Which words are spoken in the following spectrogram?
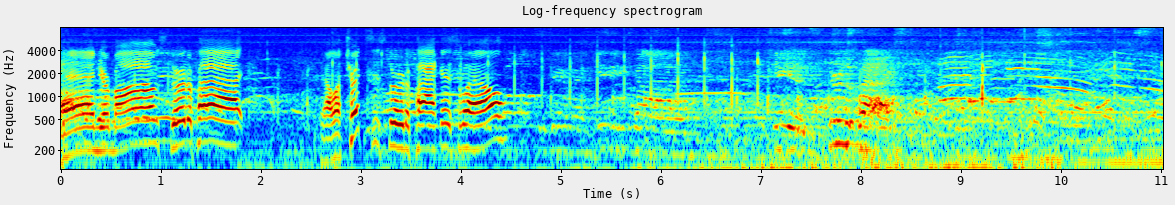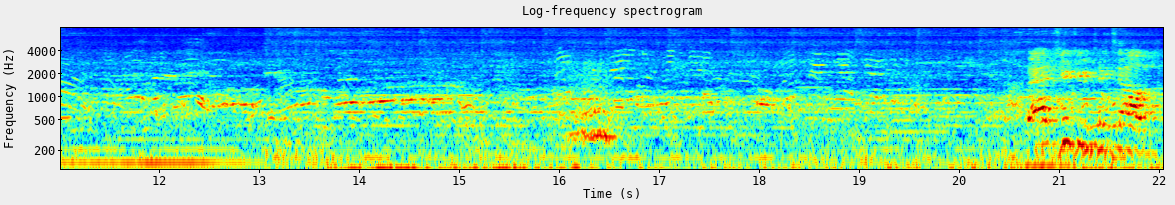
And your Mom's through the pack. Bella Trixx is through the pack as well. She is through the pack. Bad Juju takes out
